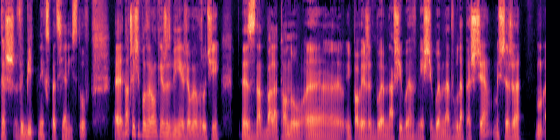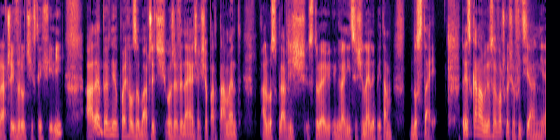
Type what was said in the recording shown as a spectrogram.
też wybitnych specjalistów. No oczywiście pod warunkiem, że Zbigniew Ziobro wróci z nad Balatonu e, i powie, że byłem na wsi, byłem w mieście, byłem nad Budapeszcie. Myślę, że raczej wróci w tej chwili, ale pewnie pojechał zobaczyć, może wynająć jakiś apartament albo sprawdzić, z której granicy się najlepiej tam dostaje. To jest kanał Mirosław Woczkoś oficjalnie.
